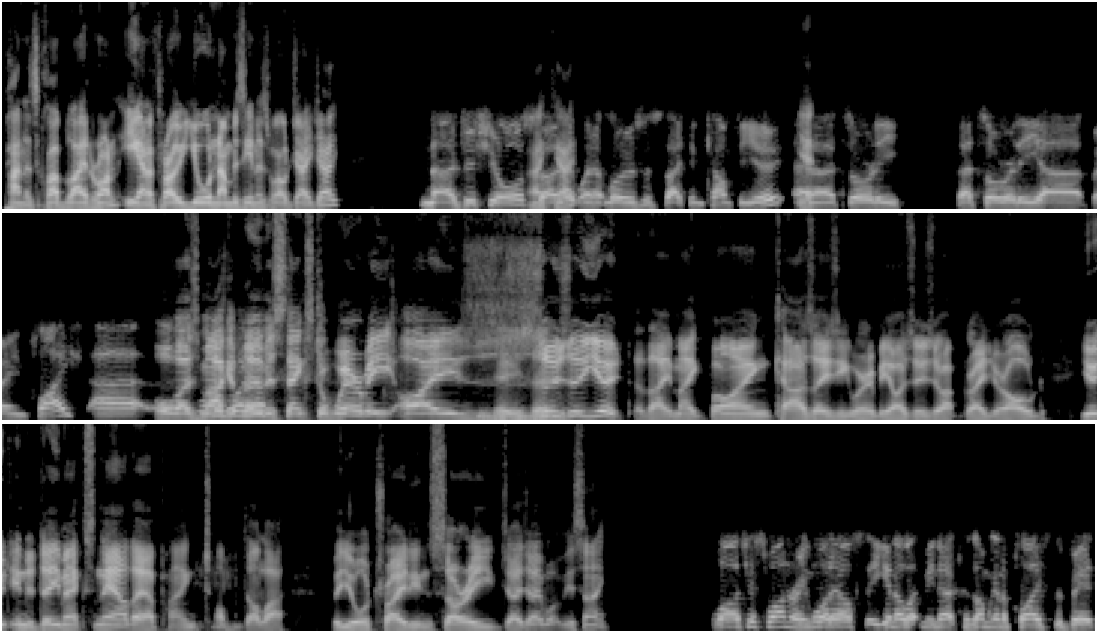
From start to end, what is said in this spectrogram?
Punters Club later on. You're going to throw your numbers in as well, JJ? No, just yours, so Okay. that when it loses, they can come for you, and Yep. that's already that's already uh, been placed. Uh, All those market what else? movers, thanks to Werribee Isuzu Ute. They make buying cars easy. Werribee Isuzu, upgrade your old Ute into D-Max now. They are paying top dollar for your trade-in. Sorry, JJ, what were you saying? Well, I was just wondering what else are you going to let me know because I'm going to place the bets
